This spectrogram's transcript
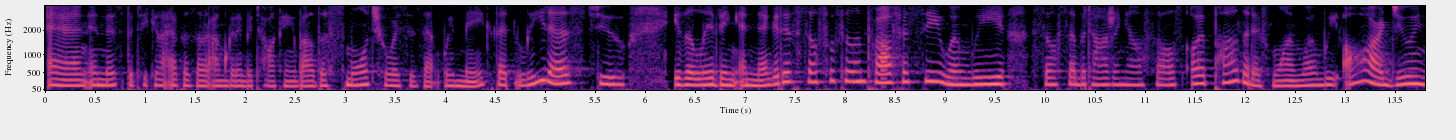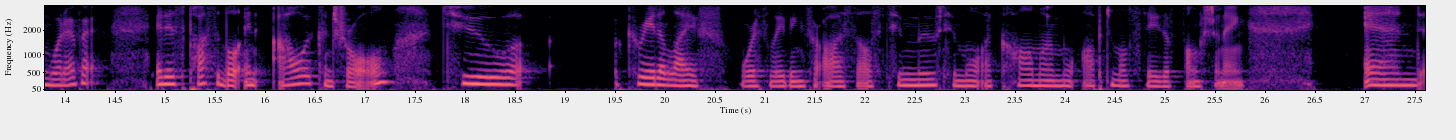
And in this particular episode, I'm going to be talking about the small choices that we make that lead us to either living a negative self fulfilling prophecy when we self sabotaging ourselves, or a positive one when we are doing whatever it is possible in our control to create a life worth living for ourselves, to move to more a calmer, more optimal state of functioning, and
